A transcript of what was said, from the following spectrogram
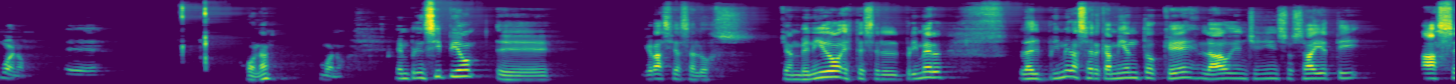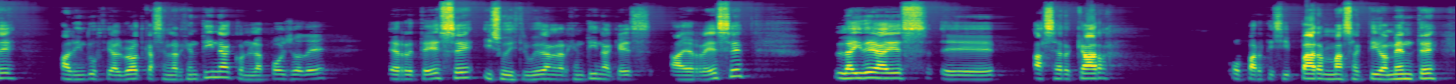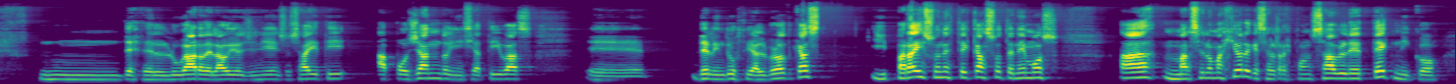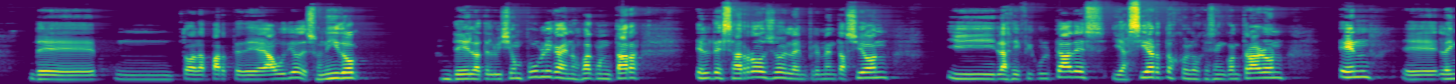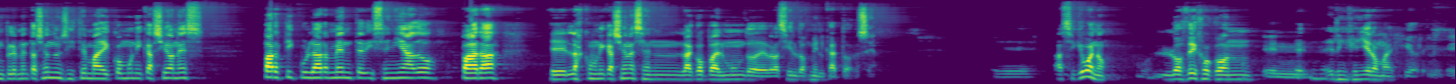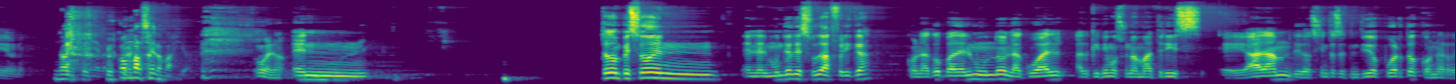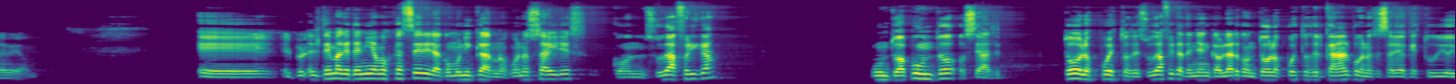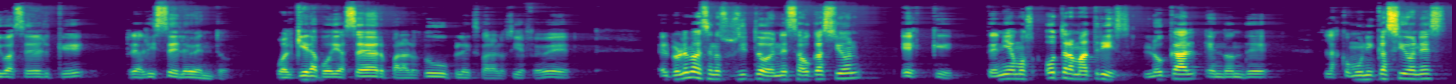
Bueno, eh, hola. Bueno, en principio, eh, gracias a los que han venido, este es el primer, el primer acercamiento que la Audio Engineering Society hace a la industria del broadcast en la Argentina con el apoyo de RTS y su distribuidora en la Argentina que es ARS. La idea es eh, acercar o participar más activamente desde el lugar de la Audio Engineering Society apoyando iniciativas eh, de la industria del broadcast. Y para eso, en este caso, tenemos a Marcelo Maggiore, que es el responsable técnico de mm, toda la parte de audio, de sonido de la televisión pública, y nos va a contar el desarrollo, la implementación y las dificultades y aciertos con los que se encontraron en eh, la implementación de un sistema de comunicaciones particularmente diseñado para eh, las comunicaciones en la Copa del Mundo de Brasil 2014. Eh, así que bueno, los dejo con el ingeniero Maggiore. No ingeniero, con Marcelo Maggiore. Bueno, en... todo empezó en, en, el Mundial de Sudáfrica con la Copa del Mundo, en la cual adquirimos una matriz eh, Adam de 272 puertos con RBO. Eh, el, tema que teníamos que hacer era comunicarnos Buenos Aires con Sudáfrica punto a punto, o sea, todos los puestos de Sudáfrica tenían que hablar con todos los puestos del canal porque no se sabía qué estudio iba a ser el que realice el evento. Cualquiera podía ser para los duplex, para los IFB. El problema que se nos suscitó en esa ocasión es que teníamos otra matriz local en donde las comunicaciones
